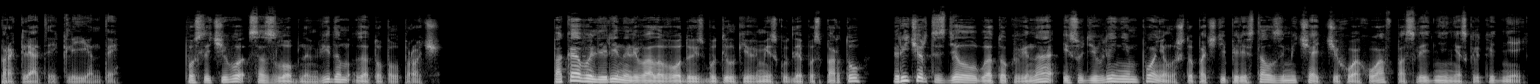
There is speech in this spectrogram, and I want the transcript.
«Проклятые клиенты!» После чего со злобным видом затопал прочь. Пока Валерий наливала воду из бутылки в миску для паспорту, Ричард сделал глоток вина и с удивлением понял, что почти перестал замечать Чихуахуа в последние несколько дней.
